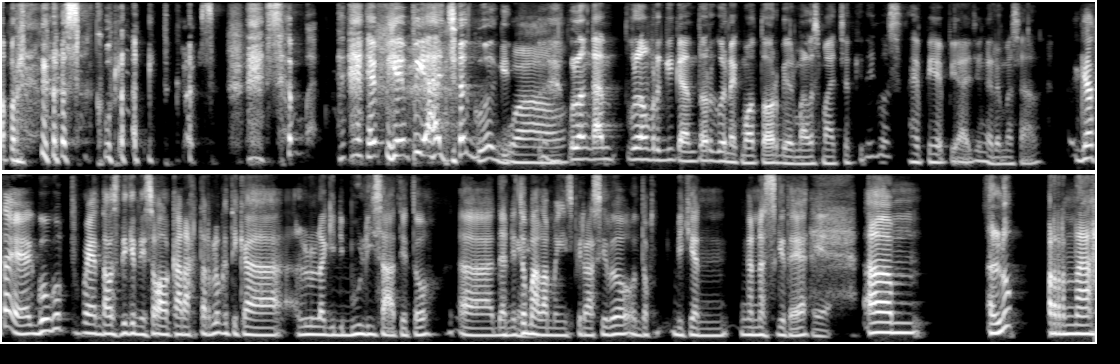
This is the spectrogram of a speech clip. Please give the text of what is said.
gak pernah ngerasa kurang gitu. Happy-happy aja gue gitu. wow Pulang kan, pulang pergi kantor gue naik motor biar males macet gitu. Gue happy-happy aja gak ada masalah. Gak tau ya, gue, gue pengen tahu sedikit nih soal karakter lu ketika lu lagi dibully saat itu. eh, dan itu Oke. malah menginspirasi lu untuk bikin ngenes gitu ya. Iya. Em, lu pernah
